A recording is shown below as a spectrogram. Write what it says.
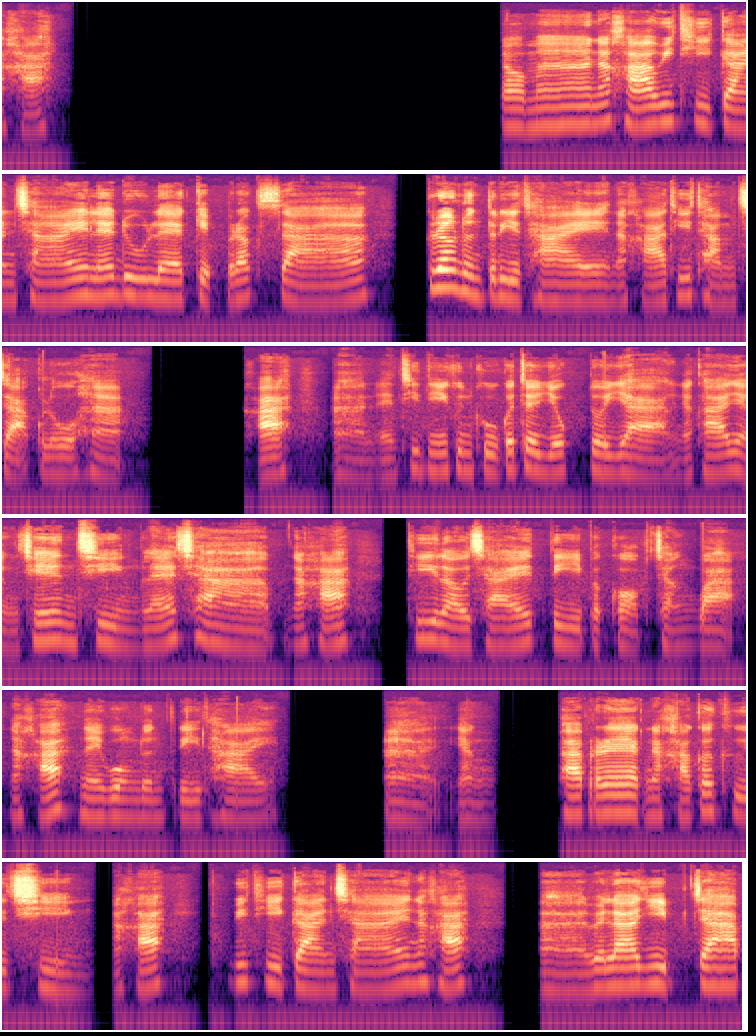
นะคะ ต่อมานะคะวิธีการใช้และดูแลเก็บรักษาเครื่องดนตรีไทยนะคะที่ทำจากโลหะคะอ่าในที่นี้คุณครูก็จะยกตัวอย่างนะคะ อย่างเช่น ชิงและฉาบนะคะ ที่เราใช้ตีประกอบจังหวะนะคะ ในวงดนตรีไทยอ่าอย่างภาพแรกนะคะก็คือชิงนะคะ วิธีการใช้นะคะอ่าเวลาหยิบจับ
